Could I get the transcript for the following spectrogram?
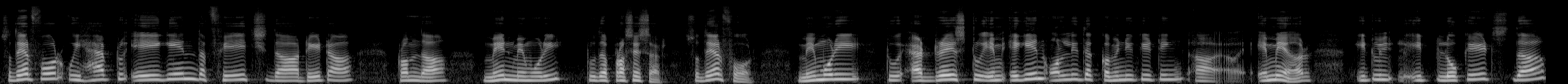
So, therefore, we have to again the fetch the data from the main memory to the processor. So, therefore, memory to address to M again only the communicating uh, MAR it will it locates the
